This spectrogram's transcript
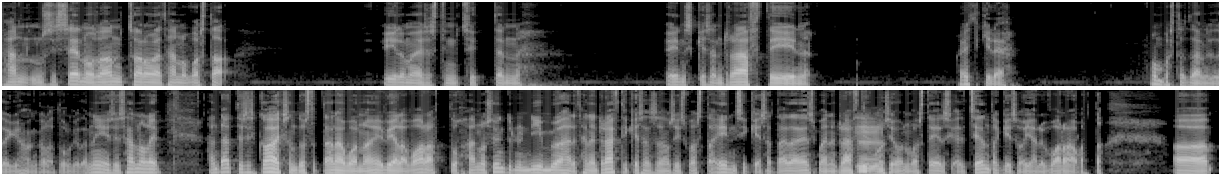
hän, no siis sen osaan nyt sanoa, että hän on vasta ilmeisesti nyt sitten ensi kesän draftiin, hetkinen, onpas tätä nyt jotenkin hankala tulkita. Niin, siis hän oli, hän täytti siis 18 tänä vuonna, ei vielä varattu. Hän on syntynyt niin myöhään, että hänen draftikesänsä on siis vasta ensi kesä, tai tämä ensimmäinen draftivuosi mm. on vasta ensi, eli sen takia se on jäänyt varaamatta. Uh,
